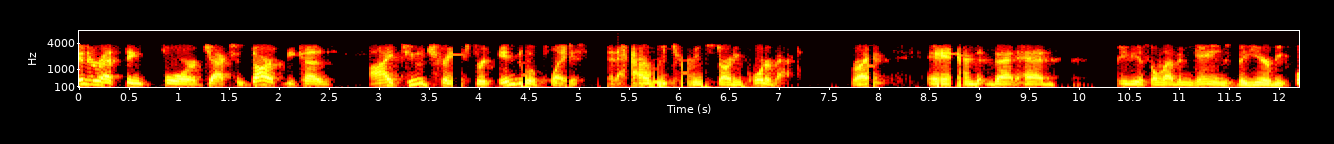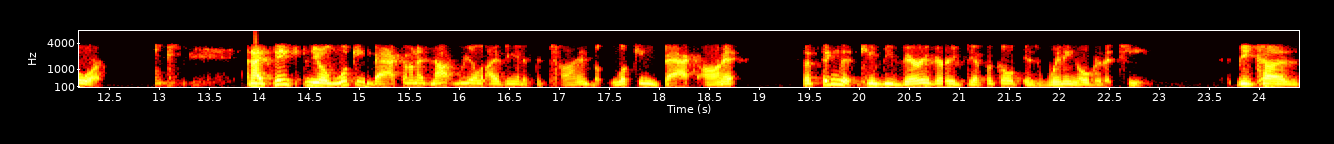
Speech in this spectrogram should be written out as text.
interesting for Jackson Dart because I too transferred into a place that had a returning starting quarterback, right? And that had previous 11 games the year before. And I think, you know, looking back on it, not realizing it at the time, but looking back on it, the thing that can be very, very difficult is winning over the team. Because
